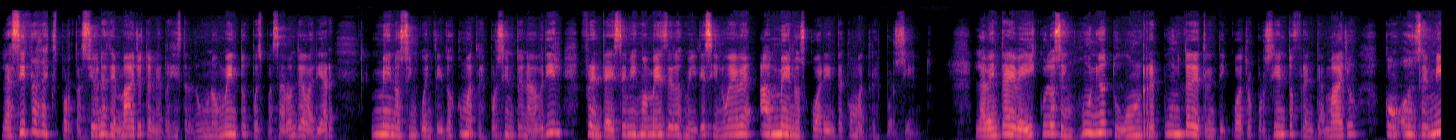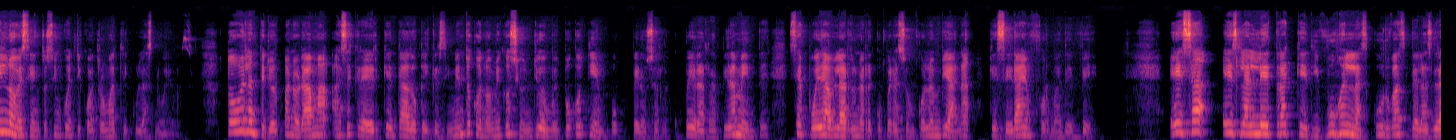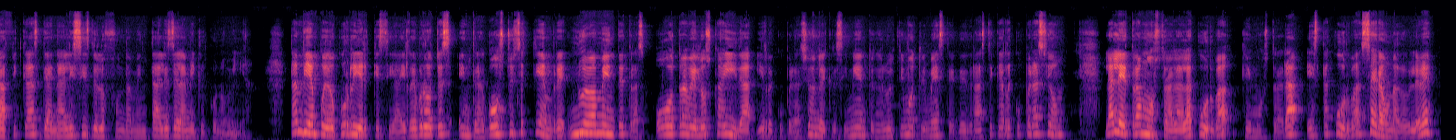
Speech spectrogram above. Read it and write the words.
Las cifras de exportaciones de mayo también registraron un aumento, pues pasaron de variar menos 52,3% en abril frente a ese mismo mes de 2019 a menos 40,3%. La venta de vehículos en junio tuvo un repunte de 34% frente a mayo, con 11.954 matrículas nuevas. Todo el anterior panorama hace creer que, dado que el crecimiento económico se hundió en muy poco tiempo, pero se recupera rápidamente, se puede hablar de una recuperación colombiana que será en forma de V. Esa es la letra que dibujan las curvas de las gráficas de análisis de los fundamentales de la microeconomía. También puede ocurrir que si hay rebrotes entre agosto y septiembre, nuevamente tras otra veloz caída y recuperación del crecimiento en el último trimestre de drástica recuperación, la letra mostrará la curva, que mostrará esta curva será una W.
